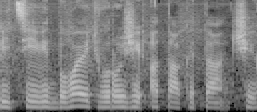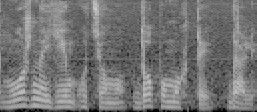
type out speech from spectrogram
бійці відбивають ворожі атаки та чи можна їм у цьому допомогти далі?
